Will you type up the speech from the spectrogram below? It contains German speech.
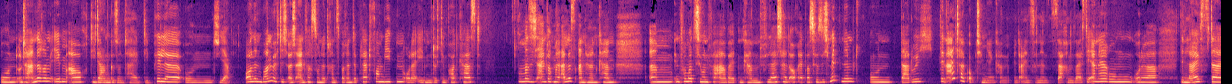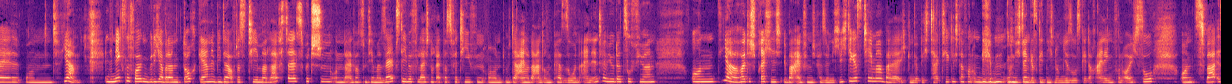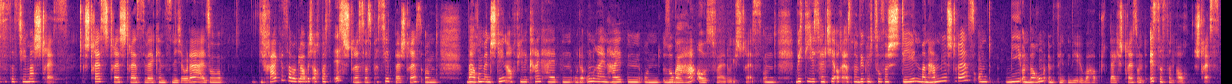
und unter anderem eben auch die Darmgesundheit, die Pille und ja, All in One möchte ich euch einfach so eine transparente Plattform bieten oder eben durch den Podcast, wo man sich einfach mal alles anhören kann, ähm, Informationen verarbeiten kann, vielleicht halt auch etwas für sich mitnimmt und dadurch den Alltag optimieren kann mit einzelnen Sachen, sei es die Ernährung oder den Lifestyle. Und ja, in den nächsten Folgen würde ich aber dann doch gerne wieder auf das Thema Lifestyle switchen und einfach zum Thema Selbstliebe vielleicht noch etwas vertiefen und mit der einen oder anderen Person ein Interview dazu führen. Und ja, heute spreche ich über ein für mich persönlich wichtiges Thema, weil ich bin wirklich tagtäglich davon umgeben und ich denke, es geht nicht nur mir so, es geht auch einigen von euch so. Und zwar ist es das Thema Stress. Stress, Stress, Stress, wer kennt es nicht, oder? Also die Frage ist aber, glaube ich, auch, was ist Stress? Was passiert bei Stress? Und warum entstehen auch viele Krankheiten oder Unreinheiten und sogar Haarausfall durch Stress? Und wichtig ist halt hier auch erstmal wirklich zu verstehen, wann haben wir Stress und wie und warum empfinden wir überhaupt gleich Stress und ist das dann auch Stress?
